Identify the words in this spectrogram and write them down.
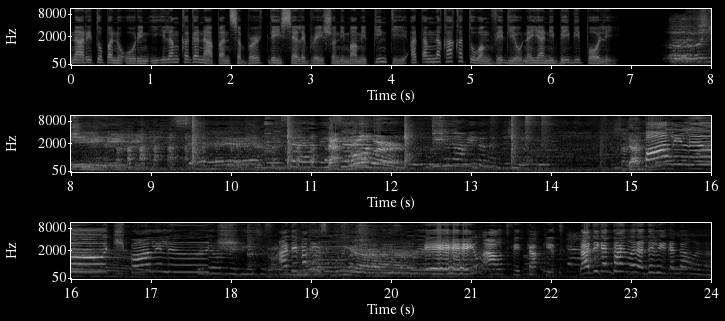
Narito panoorin iilang kaganapan sa birthday celebration ni Mami Pinti at ang nakakatuwang video na yan ni Baby Polly. That Polly! Ate, bakit? Eh, yung outfit, ka-cute. Daddy, kantahan mo na. Dali, kantahan mo na.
